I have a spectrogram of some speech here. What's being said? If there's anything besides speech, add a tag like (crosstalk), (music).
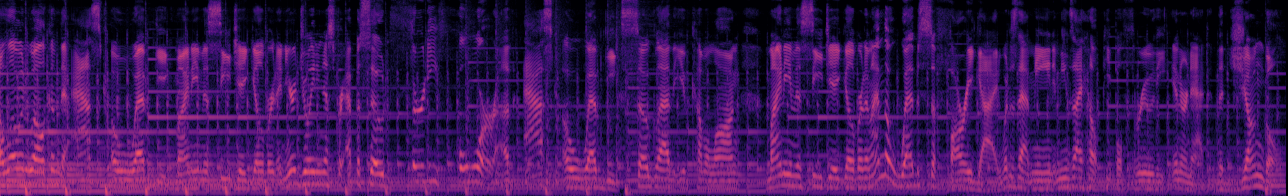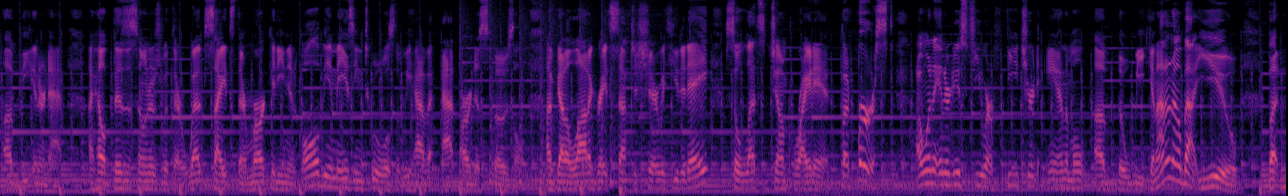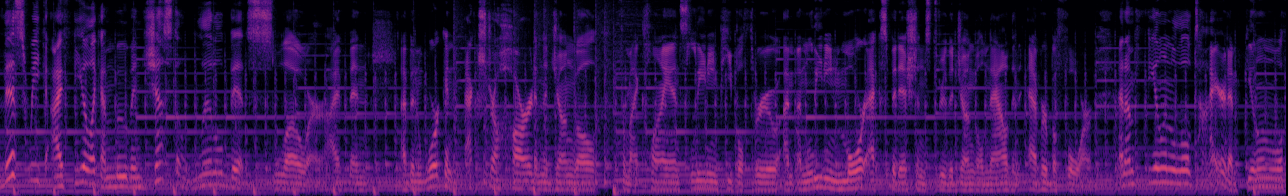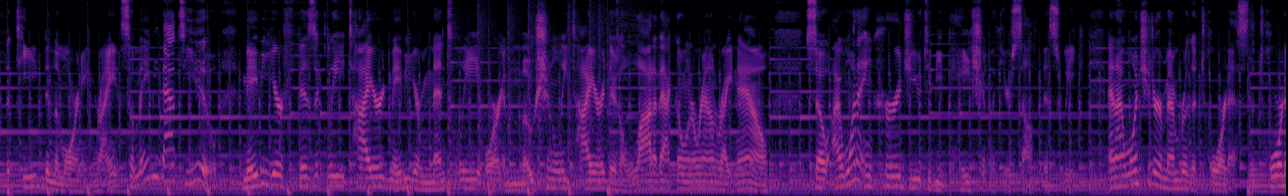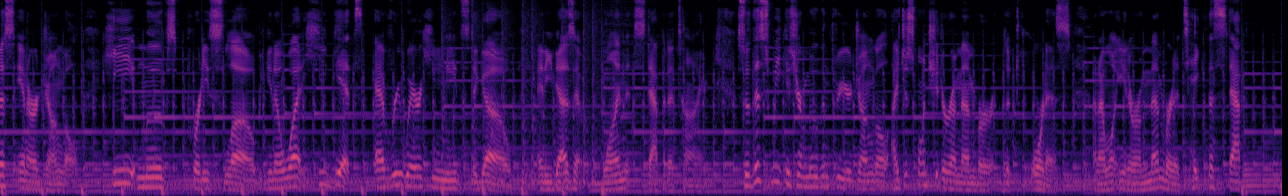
Hello and welcome to Ask a Web Geek. My name is CJ Gilbert, and you're joining us for episode 34 of Ask a Web Geek. So glad that you've come along. My name is CJ Gilbert, and I'm the Web Safari Guide. What does that mean? It means I help people through the internet, the jungle of the internet. I help business owners with their websites, their marketing, and all the amazing tools that we have at our disposal. I've got a lot of great stuff to share with you today, so let's jump right in. But first, I want to introduce to you our featured animal of the week. And I don't know about you, but this week I feel like I'm moving just a little bit slower. I've been I've been working extra hard in the jungle for my clients, leading people through. I'm, I'm leading more expeditions through the jungle now than ever before. And I'm feeling a little tired. I'm feeling a little fatigued in the morning, right? So maybe that's you. Maybe you're physically tired, maybe you're mentally or emotionally tired. There's a lot of that going around right now. So I want to encourage you to be patient with yourself this week. And I want you to remember the tortoise, the tortoise in our jungle. He moves pretty slow, but you know what? He gets everywhere he needs to go, and he does it one step at a time. So this week, as you're moving through your jungle, I just want you to remember the tortoise, and I want you to remember to take the step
